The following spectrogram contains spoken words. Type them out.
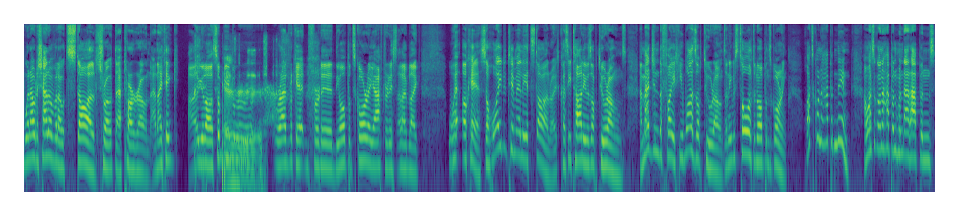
without a shadow of a doubt, stalled throughout that third round. And I think uh, you know some people were, advocating for the the open scoring after this, and I'm like. Well, okay, so why did Tim Elliott stall, right? Because he thought he was up two rounds. Imagine the fight, he was up two rounds and he was told an open scoring. What's going to happen then? And what's going to happen when that happens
